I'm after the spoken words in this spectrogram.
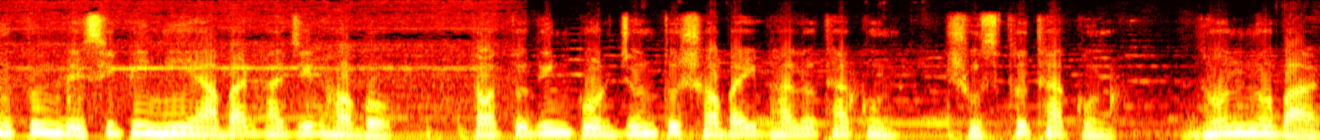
নতুন রেসিপি নিয়ে আবার হাজির হব। ততদিন পর্যন্ত সবাই ভালো থাকুন, সুস্থ থাকুন। ধন্যবাদ।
